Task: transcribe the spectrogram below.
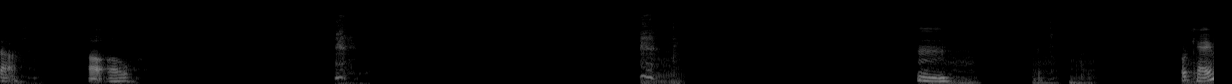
stuff. Uh-oh. Hmm. Okay.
